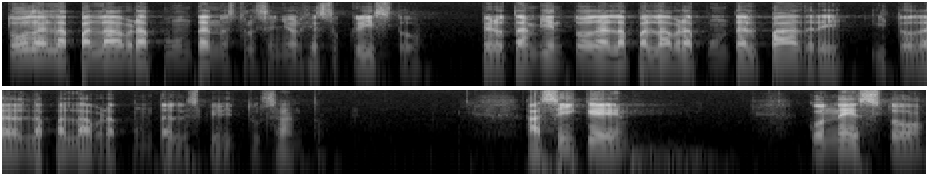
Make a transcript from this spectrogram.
Toda la palabra apunta a nuestro Señor Jesucristo, pero también toda la palabra apunta al Padre y toda la palabra apunta al Espíritu Santo. Así que, con esto,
